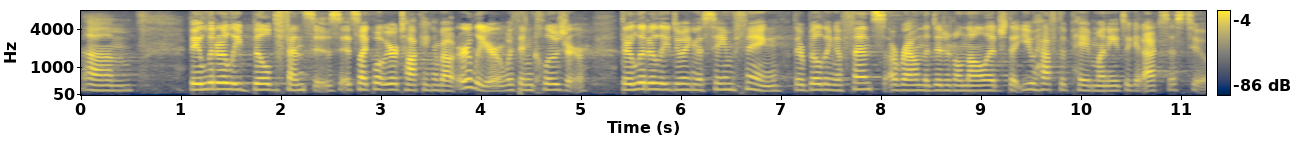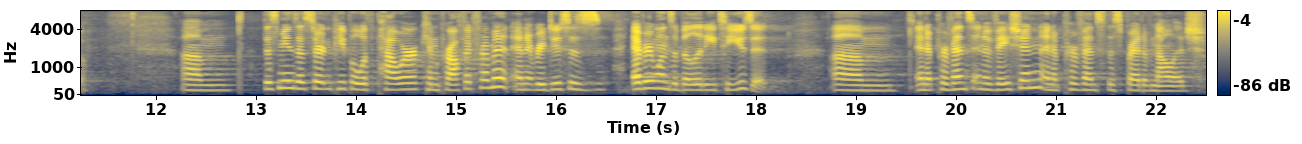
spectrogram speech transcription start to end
Um, they literally build fences. It's like what we were talking about earlier with enclosure. They're literally doing the same thing. They're building a fence around the digital knowledge that you have to pay money to get access to. Um, this means that certain people with power can profit from it, and it reduces everyone's ability to use it. Um, and it prevents innovation, and it prevents the spread of knowledge.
